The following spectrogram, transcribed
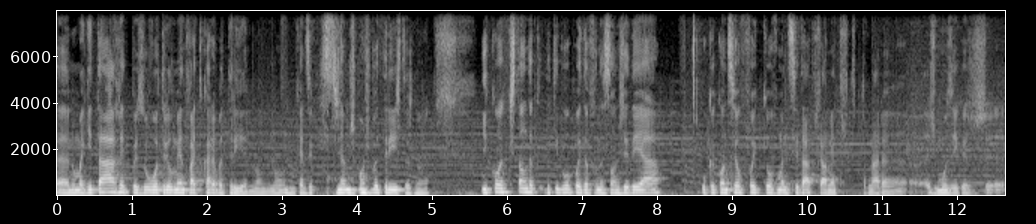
uh, numa guitarra e depois o outro elemento vai tocar a bateria. Não, não, não quer dizer que sejamos bons bateristas, não é? E com a questão daqui do apoio da Fundação GDA, o que aconteceu foi que houve uma necessidade realmente de tornar a, as músicas uh,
